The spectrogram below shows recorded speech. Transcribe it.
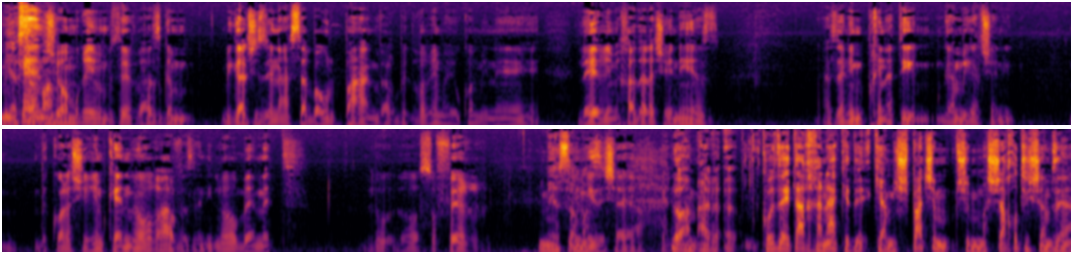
מי עשה שכן, מה. שאומרים זה, ואז גם בגלל שזה נעשה באולפן והרבה דברים היו כל מיני ליירים אחד על השני, אז, אז אני מבחינתי, גם בגלל שאני בכל השירים כן מעורב, אז אני לא באמת, לא, לא סופר מי עשה מה. למי זה שייך. כן. לא, המ- כל זה הייתה הכנה, כדי, כי המשפט ש, שמשך אותי שם זה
